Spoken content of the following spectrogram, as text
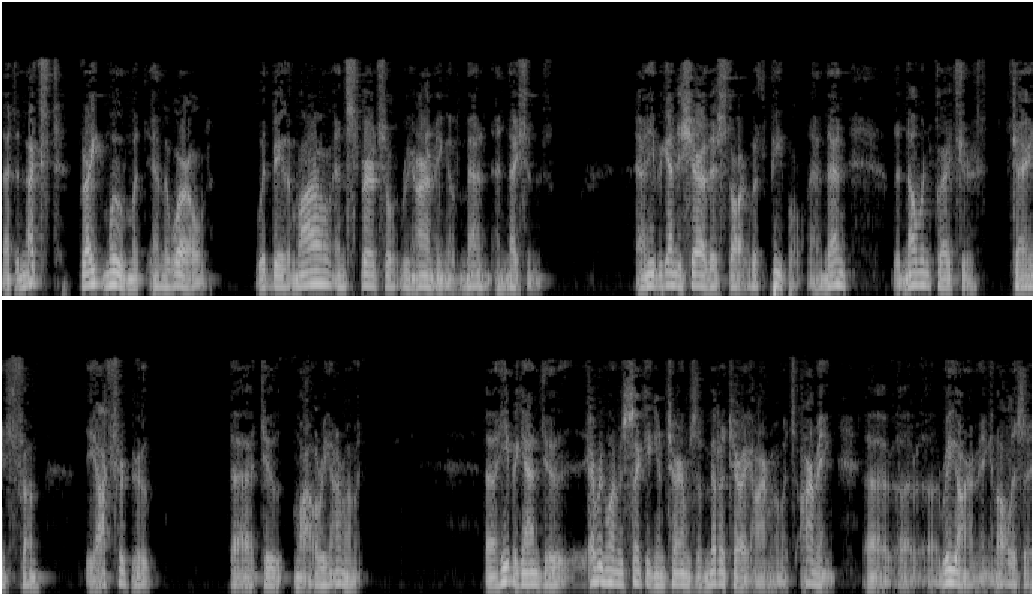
that the next great movement in the world would be the moral and spiritual rearming of men and nations. And he began to share this thought with people. And then the nomenclature changed from the Oxford group uh, to moral rearmament. Uh, he began to, everyone was thinking in terms of military armaments, arming, uh, uh, uh rearming and all this, uh,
